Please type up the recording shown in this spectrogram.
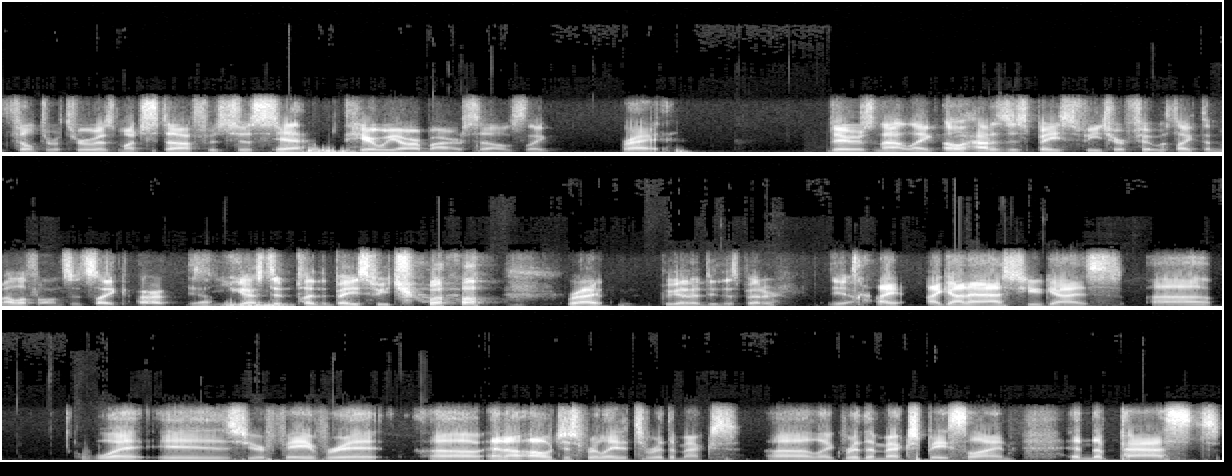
filter through as much stuff. It's just Yeah. here we are by ourselves. Like Right. there's not like, oh, how does this bass feature fit with like the mellophones? It's like, all right, Yeah. you guys didn't play the bass feature well. Right. we got to do this better. Yeah, I I gotta ask you guys, uh, what is your favorite? Uh, and I'll, I'll just relate it to Rhythm X, uh, like Rhythm X baseline in the past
